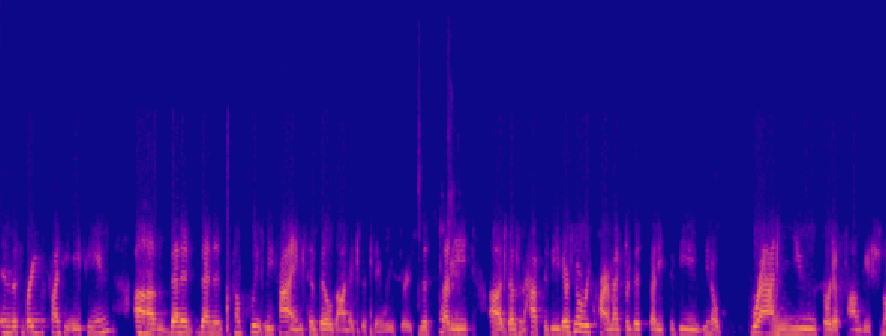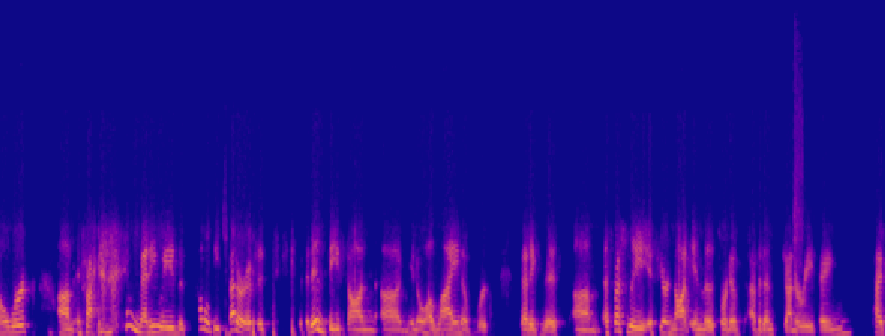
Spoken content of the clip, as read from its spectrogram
in the spring of 2018 mm-hmm. um, then it then it's completely fine to build on existing research this study uh, doesn't have to be there's no requirement for this study to be you know brand new sort of foundational work. Um, in fact, in many ways, it's probably better if it's if it is based on uh, you know a mm-hmm. line of work that exists, um, especially if you're not in the sort of evidence generating type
